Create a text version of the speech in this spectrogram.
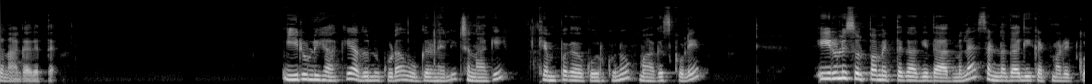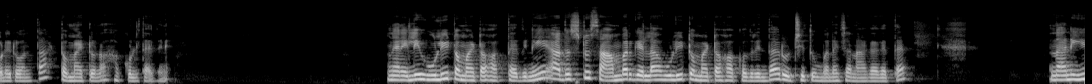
ಚೆನ್ನಾಗಾಗತ್ತೆ. ಈರುಳ್ಳಿ ಹಾಕಿ ಅದನ್ನು ಕೂಡ ಒಗ್ಗರಣೆಯಲ್ಲಿ ಚೆನ್ನಾಗಿ ಕೆಂಪಗಾಗೋವರೆಗೂ ಮಾಗಿಸ್ಕೊಳ್ಳಿ. ಈರುಳ್ಳಿ ಸ್ವಲ್ಪ ಮೆತ್ತಗಾಗಿದ್ದಾದಮೇಲೆ ಸಣ್ಣದಾಗಿ ಕಟ್ ಮಾಡಿಟ್ಕೊಂಡಿರುವಂಥ ಟೊಮ್ಯಾಟೊನ ಹಾಕ್ಕೊಳ್ತಾ ಇದ್ದೀನಿ. ನಾನಿಲ್ಲಿ ಹುಳಿ ಟೊಮ್ಯಾಟೊ ಹಾಕ್ತಾ ಇದ್ದೀನಿ. ಆದಷ್ಟು ಸಾಂಬಾರಿಗೆಲ್ಲ ಹುಳಿ ಟೊಮ್ಯಾಟೊ ಹಾಕೋದ್ರಿಂದ ರುಚಿ ತುಂಬಾ ಚೆನ್ನಾಗಾಗತ್ತೆ. ನಾನು ಈ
